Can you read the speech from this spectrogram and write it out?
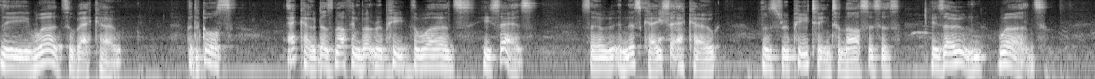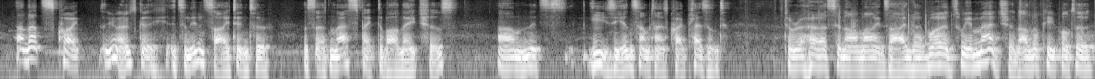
the words of Echo. But of course, Echo does nothing but repeat the words he says. So in this case, Echo was repeating to Narcissus his own words. And that's quite, you know, it's, it's an insight into a certain aspect of our natures. Um, it's easy and sometimes quite pleasant to rehearse in our mind's eye the words we imagine other people to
